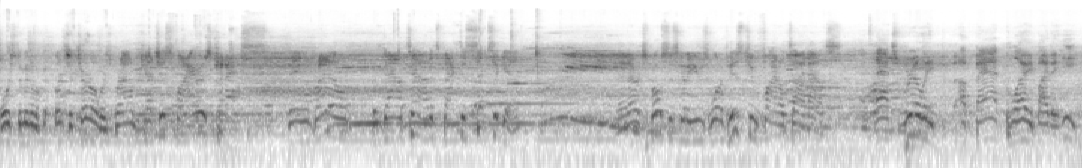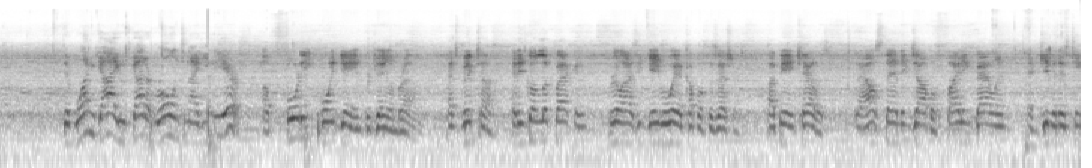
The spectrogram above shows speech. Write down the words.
Forced him into a bunch of turnovers. Brown catches, fires, connects. Jaylen Brown from downtown. It's back to six again. And Erik Spoelstra's going to use one of his two final timeouts. And that's really a bad play by the Heat. The one guy who's got it rolling tonight, he's in the air. A 40-point game for Jaylen Brown. That's big time. And he's going to look back and realize he gave away a couple of possessions by being careless. An outstanding job of fighting, battling, and giving his team.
